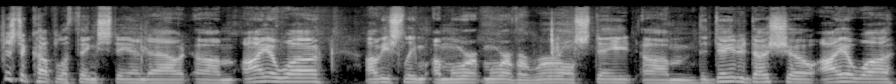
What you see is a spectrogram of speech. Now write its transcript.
just a couple of things stand out. Um, Iowa, obviously, a more more of a rural state. Um, the data does show Iowa.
